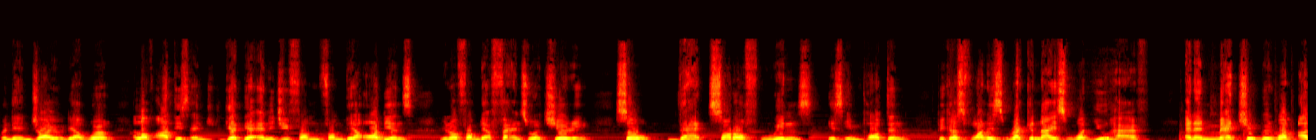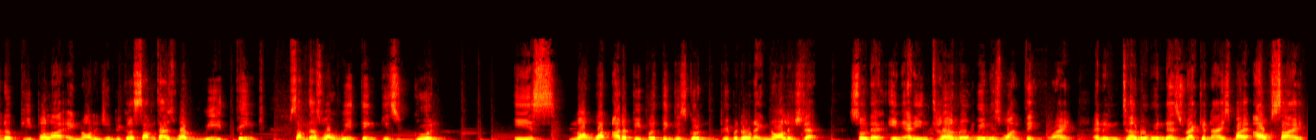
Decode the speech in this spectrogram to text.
when they enjoy their work. A lot of artists en- get their energy from, from their audience, you know, from their fans who are cheering. So that sort of wins is important because one is recognize what you have and then match it with what other people are acknowledging because sometimes what we think sometimes what we think is good is not what other people think is good. People don't acknowledge that. So that in an internal win is one thing, right? An internal win that's recognized by outside,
